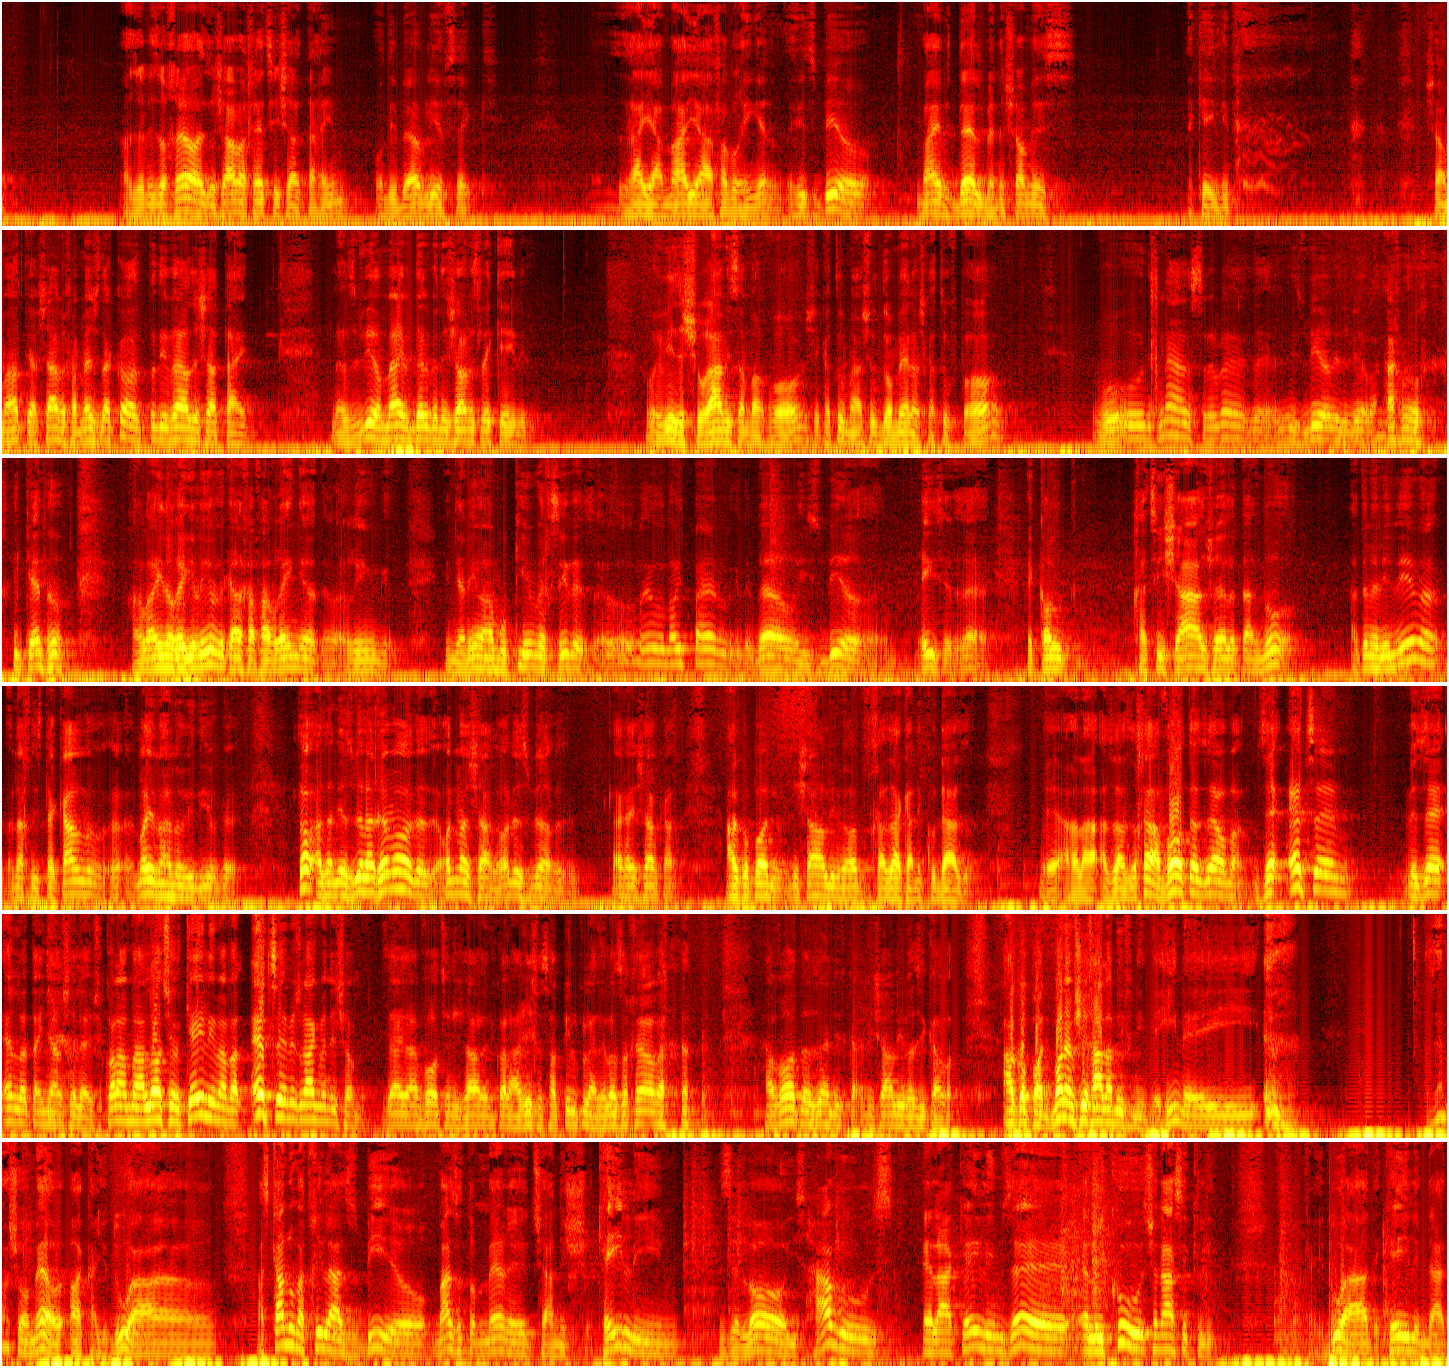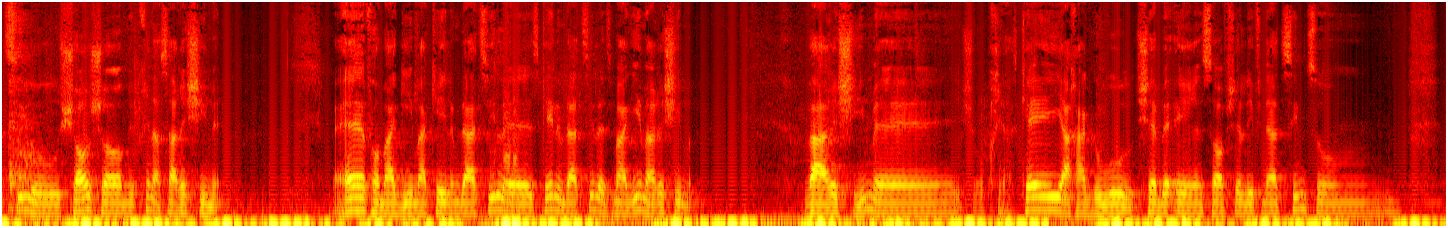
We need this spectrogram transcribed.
אז אני זוכר איזה שעה וחצי, שעתיים, הוא דיבר בלי הפסק. זה היה, מה היה פברינגן? הוא הסביר מה ההבדל בין השומס לכלים. שאמרתי עכשיו בחמש דקות, הוא דיבר על זה שעתיים. להסביר מה ההבדל בין השומס לכלים. הוא הביא איזו שורה מסמ"ך שכתוב משהו דומה למה שכתוב פה, והוא נכנס והסביר והסביר, ואנחנו חיכינו, אנחנו לא היינו רגילים וככה פברינגן, עניינים עמוקים בחסידס, הוא, לא התפעל, דיבר והסביר, איזה, זה, וכל חצי שעה שואל אותנו, נו, אתם מבינים? אנחנו הסתכלנו, לא הבנו בדיוק. טוב, אז אני אסביר לכם עוד, עוד משל, עוד הסבר, ככה ישב כאן. על קופונים, נשאר לי מאוד חזק הנקודה הזאת. אז אני זוכר, הוורט הזה, זה עצם וזה אין לו את העניין של אש. כל המעלות של כלים, אבל עצם יש רק בנשומת. זה היה הוורד שנשאר לי, כל האריכס הפלפל, אני לא זוכר, אבל הוורד הזה נשאר לי בזיכרון. הקופונים. בואו נמשיך הלאה בפנים. והנה, זה מה שאומר, אה, כידוע, אז כאן הוא מתחיל להסביר מה זאת אומרת שהכלים זה לא איסהבוס, אלא הכלים זה אליקוס שנעשה כלי. כידוע, דקיילים דאצילו שורשו מבחינת הרשימה. ואיפה מגיעים הכלים דאצילס? כלים דאצילס מגיעים מהרשימה. והרשימה, שהוא בחינת כיח הגבול שבעיר אינסוף של לפני הצמצום,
